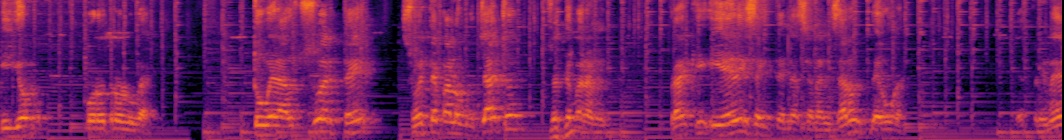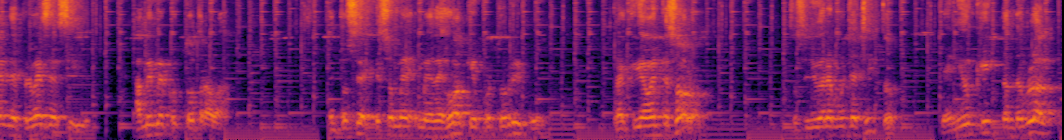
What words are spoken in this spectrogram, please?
y yo por otro lugar. Tuve la suerte, suerte para los muchachos, suerte para mí. Frankie y Eddie se internacionalizaron de una, del primer, del primer sencillo. A mí me costó trabajo. Entonces, eso me, me dejó aquí en Puerto Rico prácticamente solo. Entonces yo era el muchachito de New Kid on the Block,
